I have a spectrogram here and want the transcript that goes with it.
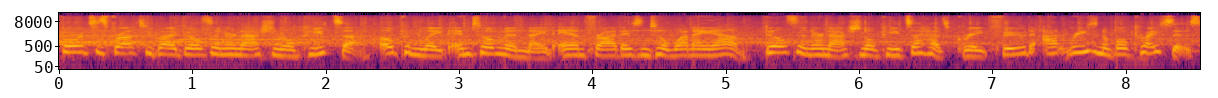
Sports is brought to you by Bill's International Pizza. Open late until midnight and Fridays until 1 a.m. Bill's International Pizza has great food at reasonable prices.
